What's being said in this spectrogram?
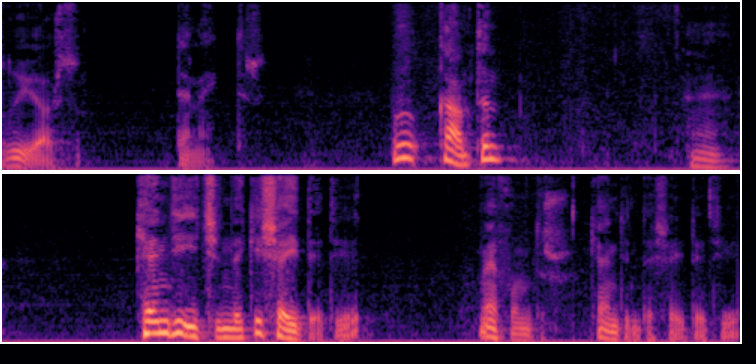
duyuyorsun demektir. Bu Kant'ın kendi içindeki şey dediği mefhumdur. Kendinde şey dediği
